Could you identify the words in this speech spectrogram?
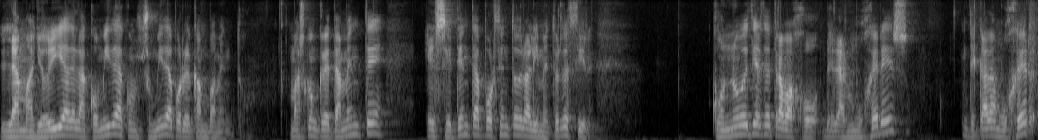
la mayoría de la comida consumida por el campamento. Más concretamente, el 70% del alimento. Es decir, con nueve días de trabajo de las mujeres, de cada mujer,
